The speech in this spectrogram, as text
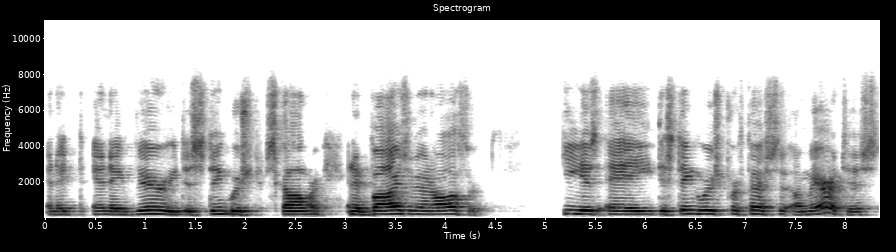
and a, and a very distinguished scholar, an advisor and author. He is a distinguished professor emeritus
